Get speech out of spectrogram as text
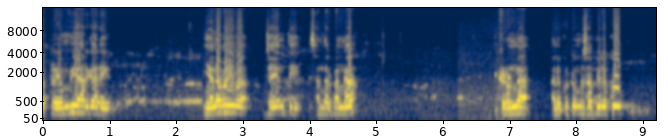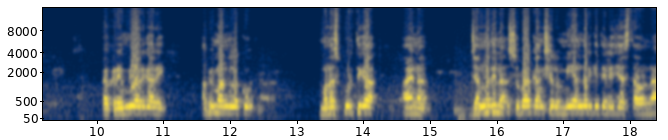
డాక్టర్ ఎంవిఆర్ గారి ఎనభైవ జయంతి సందర్భంగా ఇక్కడున్న ఆయన కుటుంబ సభ్యులకు డాక్టర్ ఎంవిఆర్ గారి అభిమానులకు మనస్ఫూర్తిగా ఆయన జన్మదిన శుభాకాంక్షలు మీ అందరికీ తెలియజేస్తా ఉన్నా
